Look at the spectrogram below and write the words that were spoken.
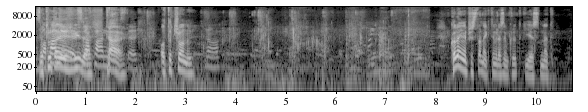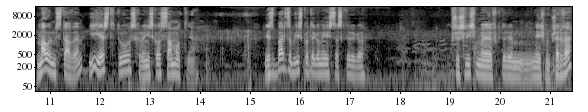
złapany, No tutaj już widać, złapany tak. jesteś. Otoczony. No. Kolejny przystanek, tym razem krótki, jest nad małym stawem i jest tu schronisko Samotnia. Jest bardzo blisko tego miejsca, z którego przyszliśmy, w którym mieliśmy przerwę.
